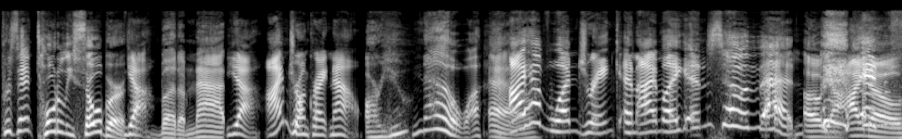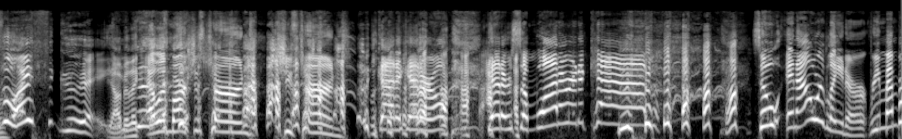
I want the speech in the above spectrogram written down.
present totally sober. Yeah. But I'm not. Yeah, I'm drunk right now. Are you? No, oh. I have one drink, and I'm like, and so then. Oh, yeah, I know. In fourth grade. Yeah, I'll be like, Ellen Marsh has turned. She's turned. Gotta get her home, get her some water in a cab. so an hour later, remember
